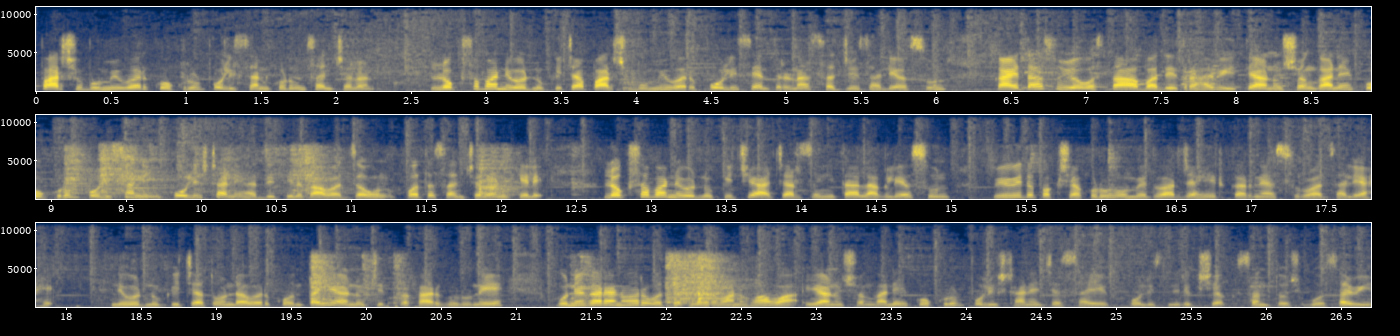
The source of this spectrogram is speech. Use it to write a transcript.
पार्श्वभूमीवर कोकरूड पोलिसांकडून संचलन. लोकसभा निवडणुकीच्या पार्श्वभूमीवर पोलीस यंत्रणा सज्ज झाली असून कायदा सुव्यवस्था अबाधित राहावी त्या अनुषंगाने कोकरूड पोलिसांनी पोलीस ठाणे हद्दीतील गावात जाऊन पथसंचलन केले. लोकसभा निवडणुकीची आचारसंहिता लागली असून विविध पक्षाकडून उमेदवार जाहीर करण्यास सुरुवात झाली आहे. निवडणुकीच्या तोंडावर कोणताही अनुचित प्रकार घडू नये. गुन्हेगारांवर वचक निर्माण व्हावा. या अनुषंगाने कोकरूड पोलीस ठाण्याचे सहाय्यक पोलीस निरीक्षक संतोष गोसावी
